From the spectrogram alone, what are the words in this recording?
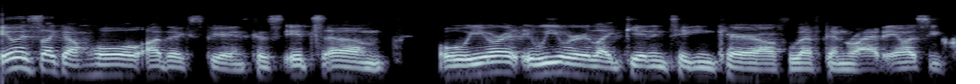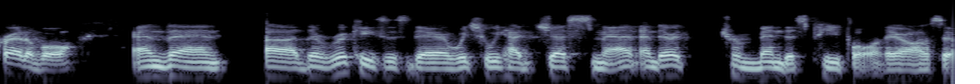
it was like a whole other experience because it's um we were we were like getting taken care of left and right. It was incredible. And then uh, the rookies is there, which we had just met, and they're tremendous people. They're also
